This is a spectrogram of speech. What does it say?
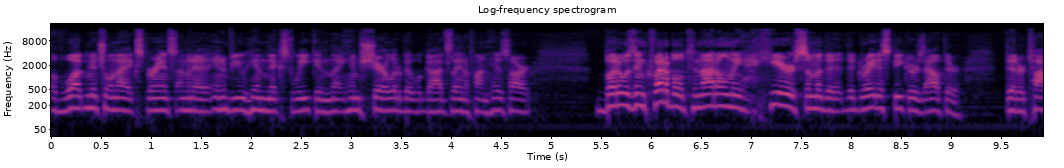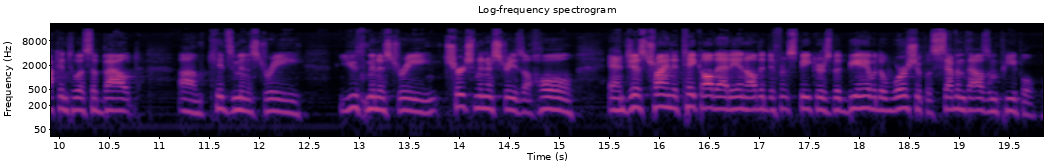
of what Mitchell and I experienced. I'm going to interview him next week and let him share a little bit what God's laying upon his heart. But it was incredible to not only hear some of the, the greatest speakers out there that are talking to us about um, kids' ministry, youth ministry, church ministry as a whole, and just trying to take all that in, all the different speakers, but being able to worship with 7,000 people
